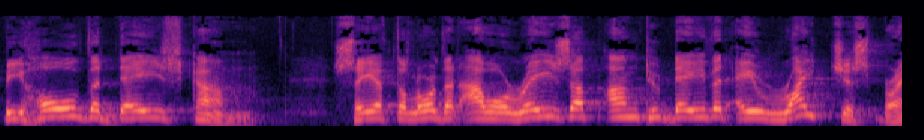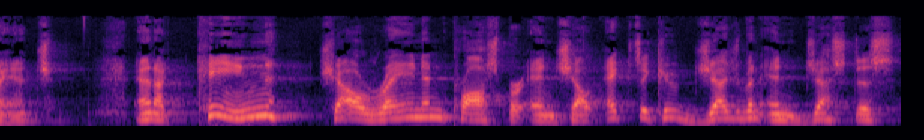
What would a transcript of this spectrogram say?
Behold, the days come, saith the Lord, that I will raise up unto David a righteous branch, and a king shall reign and prosper, and shall execute judgment and justice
